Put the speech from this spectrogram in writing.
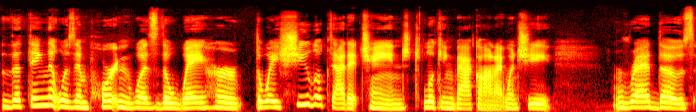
the thing that was important was the way her the way she looked at it changed looking back on it when she read those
